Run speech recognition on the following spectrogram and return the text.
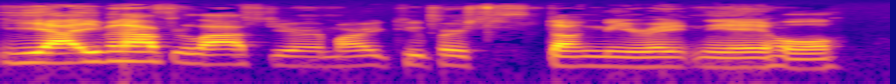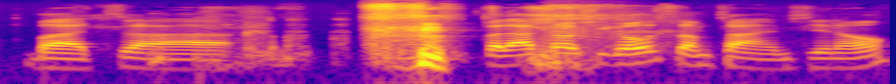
yeah, even after last year, Amari Cooper stung me right in the a hole. But uh, but that's how she goes sometimes, you know.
